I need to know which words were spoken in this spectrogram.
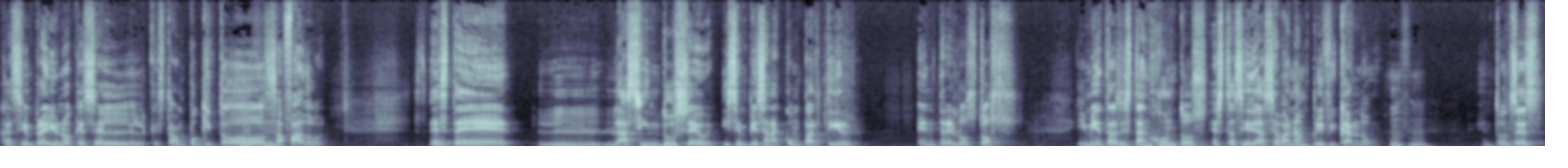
casi siempre hay uno que es el, el que está un poquito zafado, güey, este, l- las induce y se empiezan a compartir entre los dos. Y mientras están juntos, estas ideas se van amplificando. Entonces,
